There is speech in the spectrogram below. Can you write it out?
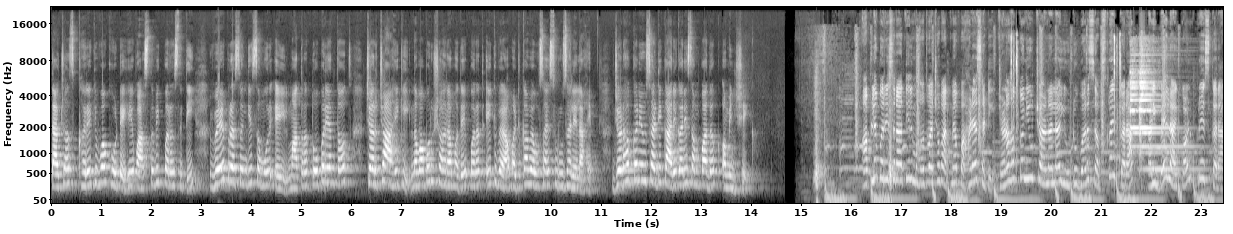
त्याच्याच खरे किंवा खोटे हे वास्तविक परिस्थिती वेळ प्रसंगी समोर येईल. मात्र तोपर्यंतच चर्चा आहे की नवापूर शहरामध्ये परत एक वेळा मटका व्यवसाय सुरू झालेला आहे. जनहक्क न्यूजसाठी कार्यकारी संपादक अमिन शेख. आपल्या परिसरातील महत्त्वाच्या बातम्या पाहण्यासाठी जनहक्क न्यूज चॅनलला यूट्यूबवर सबस्क्राईब करा आणि बेल आयकॉन प्रेस करा.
